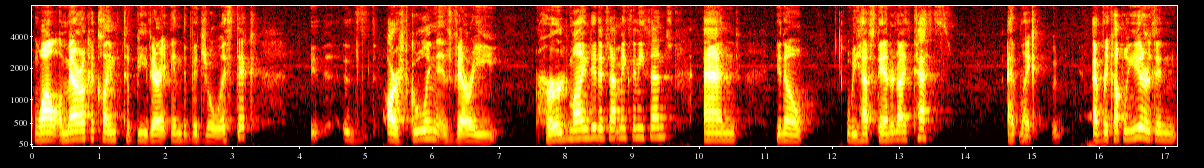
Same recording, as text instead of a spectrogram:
while America claims to be very individualistic, our schooling is very herd-minded, if that makes any sense. And you know, we have standardized tests. At like every couple years in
